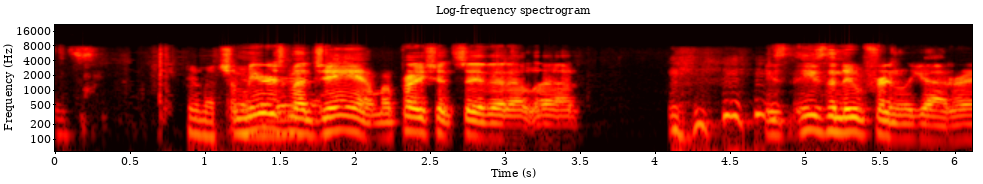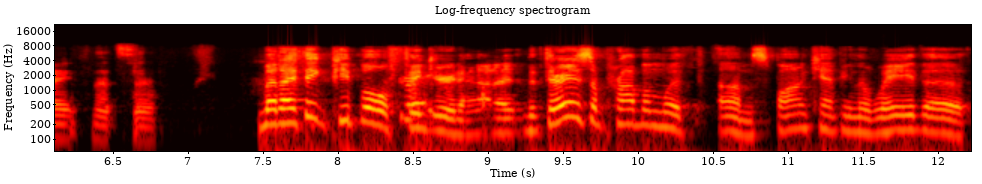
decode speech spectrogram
it's pretty much Ymir's my jam. I probably shouldn't say that out loud. He's he's the noob friendly god, right? That's uh, But I think people figure it out. Uh, But there is a problem with um, spawn camping. The way the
